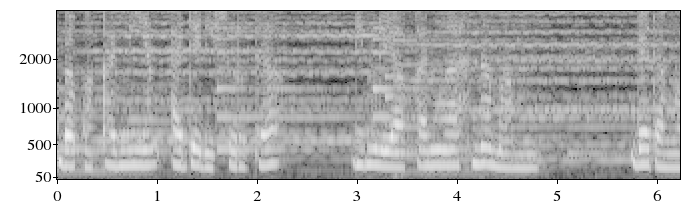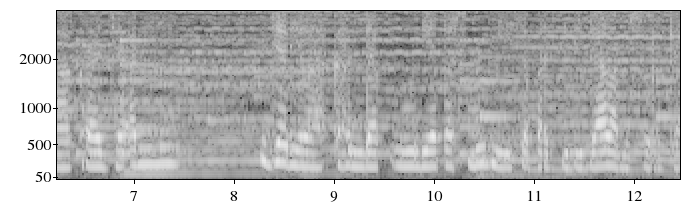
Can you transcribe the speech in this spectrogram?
Bapa kami yang ada di surga, dimuliakanlah namamu. Datanglah kerajaanmu, jadilah kehendakmu di atas bumi seperti di dalam surga.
